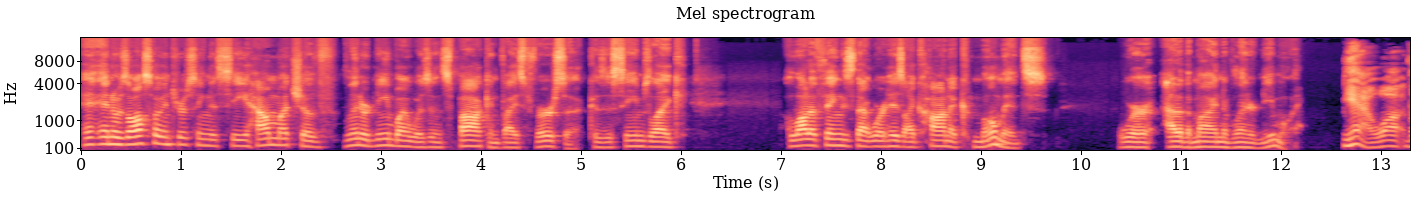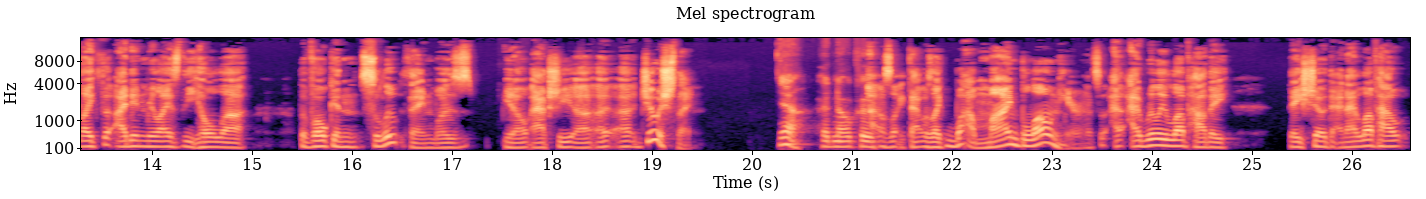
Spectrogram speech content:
And, and it was also interesting to see how much of Leonard Nimoy was in Spock and vice versa, because it seems like a lot of things that were his iconic moments were out of the mind of Leonard Nimoy. Yeah, well, like the, I didn't realize the whole uh the Vulcan salute thing was, you know, actually a, a, a Jewish thing. Yeah, had no clue. I was like, that was like, wow, mind blown here. I, I really love how they they showed that, and I love how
